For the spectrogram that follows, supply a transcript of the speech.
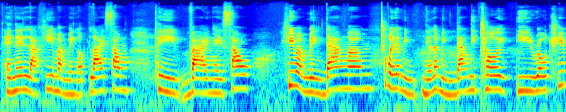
Thế nên là khi mà mình apply xong thì vài ngày sau khi mà mình đang um, lúc đấy là mình nhớ là mình đang đi chơi đi road trip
